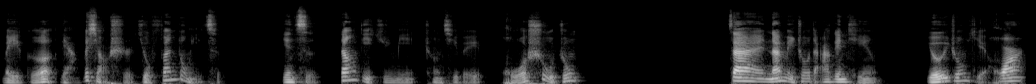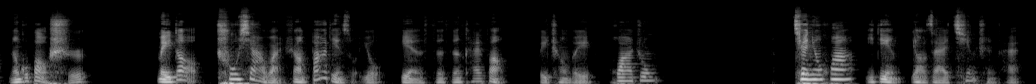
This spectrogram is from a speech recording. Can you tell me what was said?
每隔两个小时就翻动一次，因此当地居民称其为“活树钟”。在南美洲的阿根廷，有一种野花能够报时，每到初夏晚上八点左右便纷纷开放，被称为花钟。牵牛花一定要在清晨开，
